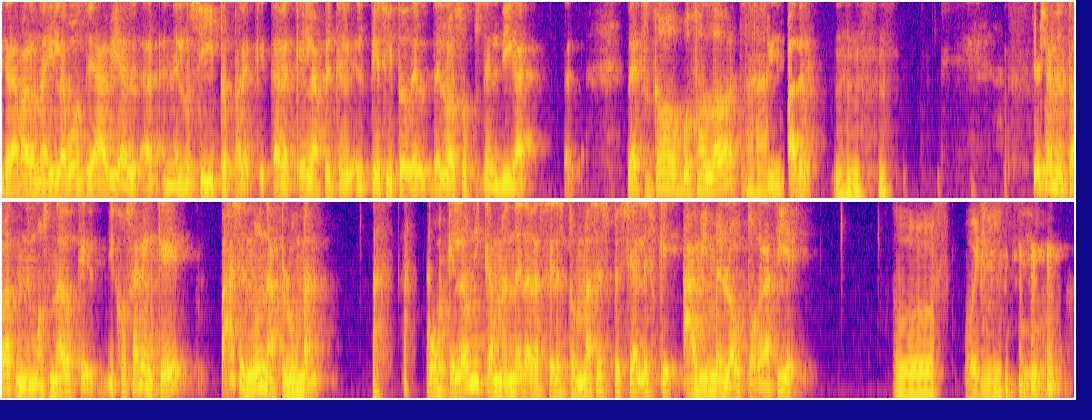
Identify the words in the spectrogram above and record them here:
grabaron ahí la voz de Abby en el osito para que cada que él apriete el, piecito del, oso, pues él diga, Let's go, Buffalo. Está bien padre. Yo ya no estaba tan emocionado que dijo, ¿saben qué? Pásenme una pluma, porque la única manera de hacer esto más especial es que Abby me lo autografíe. Uf, buenísimo.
